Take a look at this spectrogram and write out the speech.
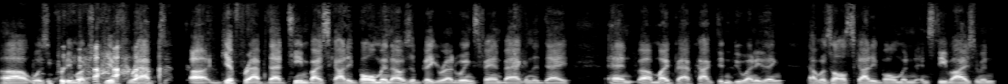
uh, was pretty much gift wrapped, uh, gift wrapped that team by Scotty Bowman. I was a big Red Wings fan back in the day, and uh, Mike Babcock didn't do anything. That was all Scotty Bowman and Steve Yzerman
